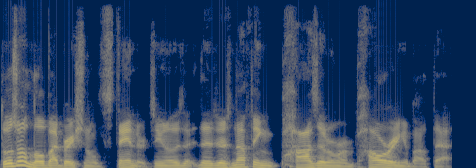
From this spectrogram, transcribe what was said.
those are low vibrational standards. You know, there's, there's nothing positive or empowering about that.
